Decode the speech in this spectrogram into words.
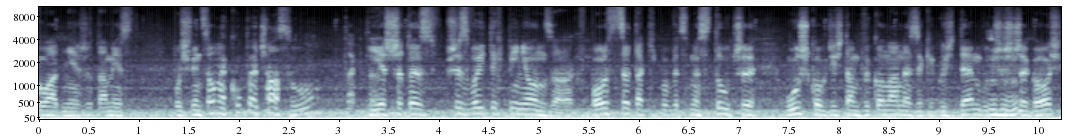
ładnie, że tam jest poświęcone kupę czasu Tak, tak. i jeszcze to jest w przyzwoitych pieniądzach. W Polsce taki powiedzmy stół czy łóżko gdzieś tam wykonane z jakiegoś dębu czy z Mhm. czegoś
